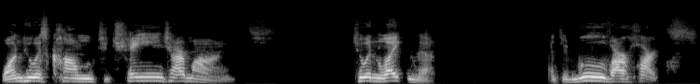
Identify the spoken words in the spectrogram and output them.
one who has come to change our minds, to enlighten them, and to move our hearts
